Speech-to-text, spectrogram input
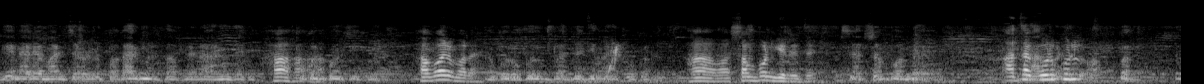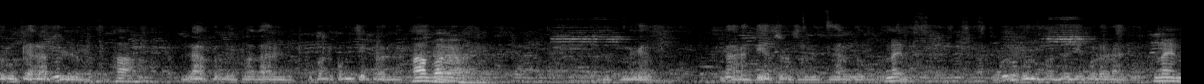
घेणाऱ्या माणसाला पगार मिळतो आपल्याला आनंदाने. हा हा कोण शिकवलं हा बरोबर आहे. गुरुकुल पद्धतीमध्ये फुकट. हा हा संपून गेले ते. स- संपूर्ण आता गुरुकुल प- रुपयाला बोललो. हा लाख रुपये पगार फुकट कोण शिकवलं हा बरोबर आहे. म्हणजे भारतीय चाललो. नाही. गुरुकुल पद्धती पुढे राहते? नाही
